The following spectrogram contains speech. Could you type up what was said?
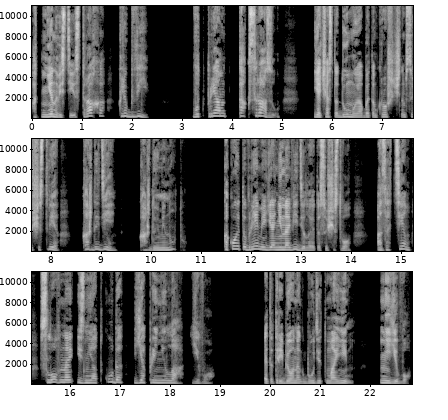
От ненависти и страха к любви. Вот прям так сразу. Я часто думаю об этом крошечном существе, Каждый день, каждую минуту. Какое-то время я ненавидела это существо, а затем, словно из ниоткуда, я приняла его. Этот ребенок будет моим, не его.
